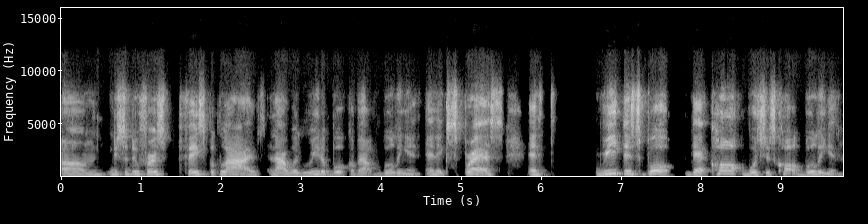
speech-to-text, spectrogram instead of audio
um used to do first Facebook lives and I would read a book about bullying and express and read this book that called which is called bullying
